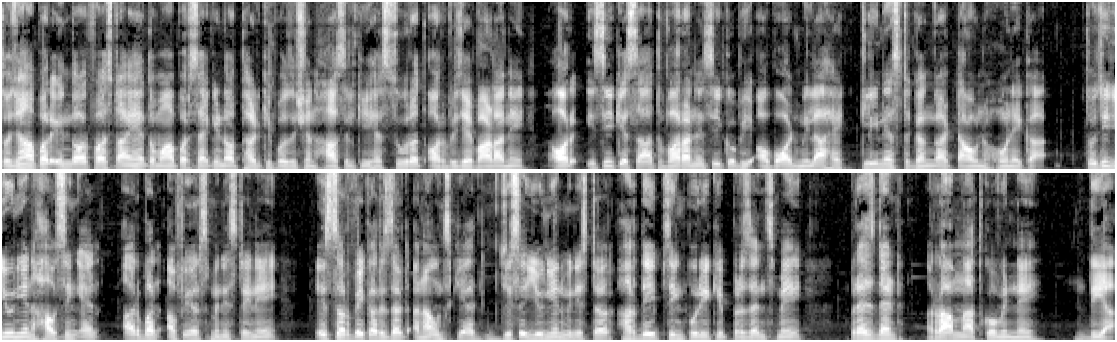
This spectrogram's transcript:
तो जहाँ पर इंदौर फ़र्स्ट आए हैं तो वहाँ पर सेकंड और थर्ड की पोजीशन हासिल की है सूरत और विजयवाड़ा ने। और इसी के साथ वाराणसी को भी अवार्ड मिला है क्लीनेस्ट गंगा टाउन होने का। तो जी union housing and urban affairs ministry ने इस सर्वे का रिज़ल्ट अनाउंस किया, जिसे यूनियन मिनिस्टर हरदीप सिंह पुरी की प्रेजेंस में प्रेसिडेंट रामनाथ कोविंद ने दिया।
